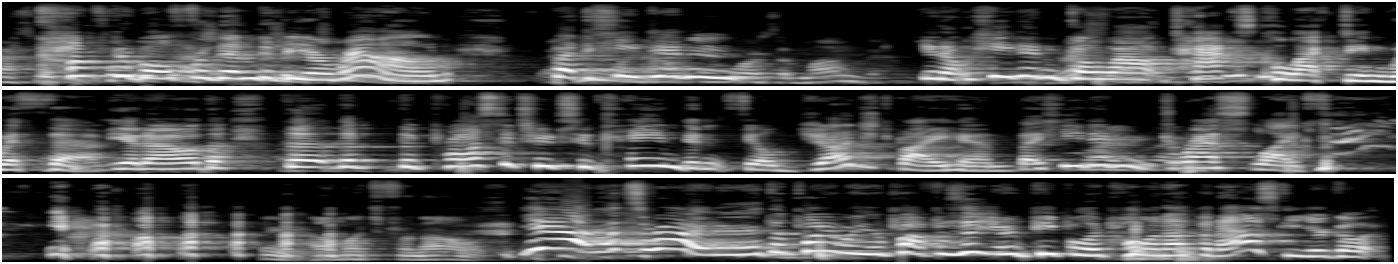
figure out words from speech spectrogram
That's what comfortable quoted for them to be around, but he he went out and didn't. Was among them. You know, he didn't go out tax collecting with them. You know, the, the, the, the prostitutes who came didn't feel judged by him, but he didn't right. dress like them. You know? Hey, how much for an hour? Yeah, that's right. At the point where your proposition, your people are pulling up and asking, you're going,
